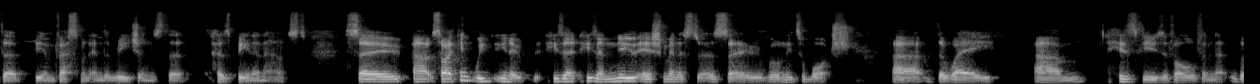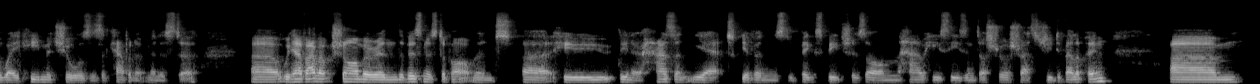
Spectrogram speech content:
the the investment in the regions that has been announced. So, uh, so I think we, you know, he's a he's a new-ish minister, so we'll need to watch uh, the way um, his views evolve and the way he matures as a cabinet minister. Uh, we have Alok Sharma in the business department, uh, who you know hasn't yet given big speeches on how he sees industrial strategy developing um,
